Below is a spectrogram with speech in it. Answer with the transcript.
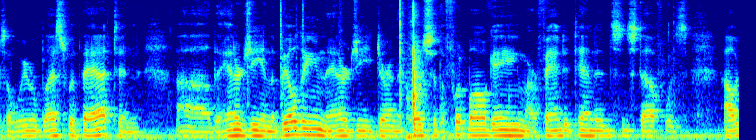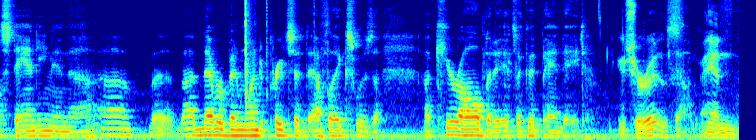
so we were blessed with that. And uh, the energy in the building, the energy during the course of the football game, our fan attendance and stuff was outstanding. And uh, uh, I've never been one to preach that athletics was a, a cure-all, but it's a good band-aid. It sure is. Yeah. And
